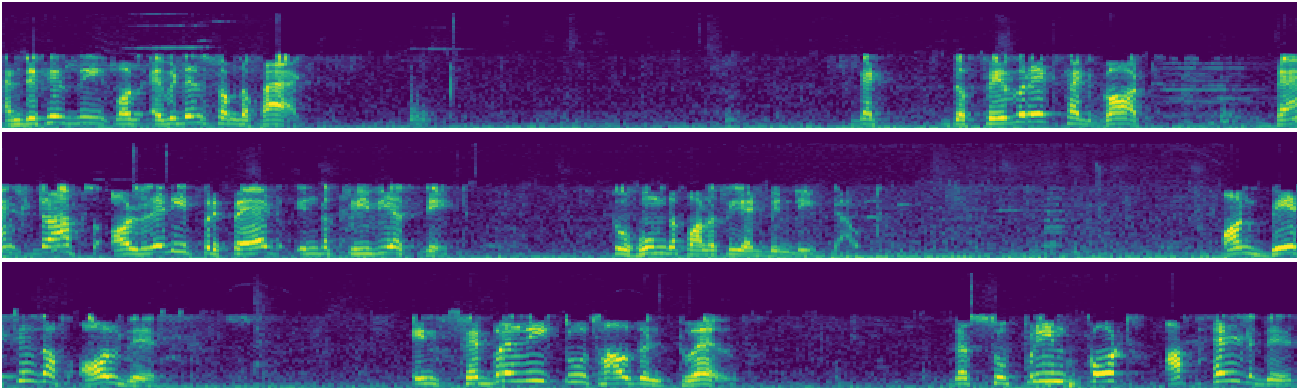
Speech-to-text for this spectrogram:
And this is the, was evidence from the fact that the favorites had got bank drafts already prepared in the previous date to whom the policy had been leaked out. On basis of all this, in February 2012, the Supreme Court upheld this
